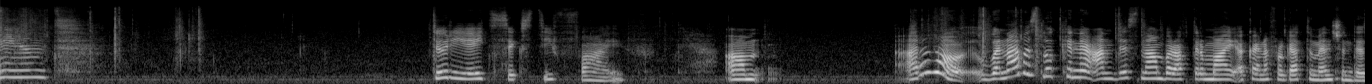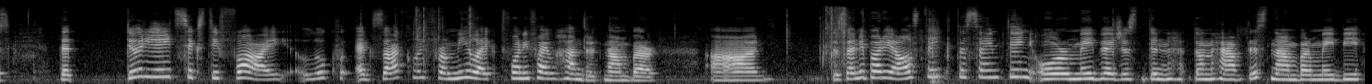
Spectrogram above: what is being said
and 3865 um I don't know. When I was looking on this number after my I kind of forgot to mention this that 3865 look exactly for me like 2500 number. Uh, does anybody else think the same thing? Or maybe I just didn't don't have this number. Maybe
